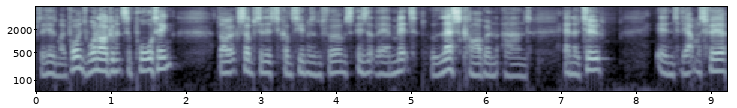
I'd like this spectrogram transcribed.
So here's my point. One argument supporting direct subsidies to consumers and firms is that they emit less carbon and NO2 into the atmosphere.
